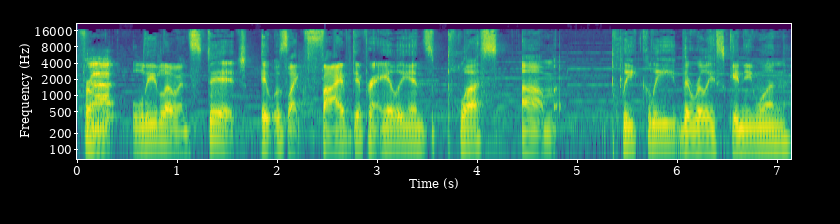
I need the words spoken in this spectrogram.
From That- Lilo and Stitch, it was like five different aliens plus um Pleakley, the really skinny one,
